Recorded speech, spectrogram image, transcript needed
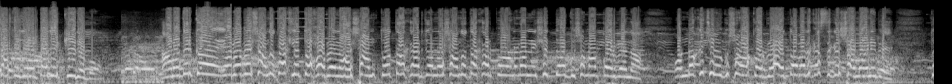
ছাত্র জনতা দেখিয়ে দেবো। আমাদেরকে এভাবে শান্ত থাকলে তো হবে না। শান্ত থাকার জন্য, শান্ত থাকার পূর্ণ নিষিদ্ধ ঘোষণা করবে না। অন্য কিছু ঘোষণা করবে, হয়তো আমাদের কাছ থেকে সময় নেবে। তো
